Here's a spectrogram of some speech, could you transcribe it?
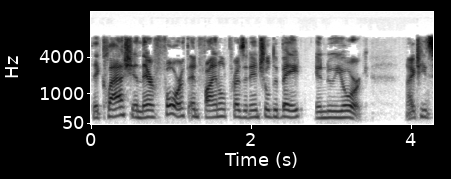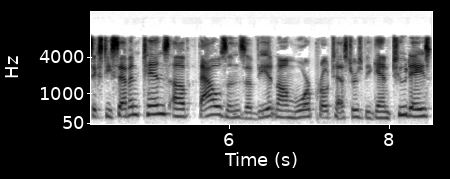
they clash in their fourth and final presidential debate in New York. 1967, tens of thousands of Vietnam War protesters began two days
